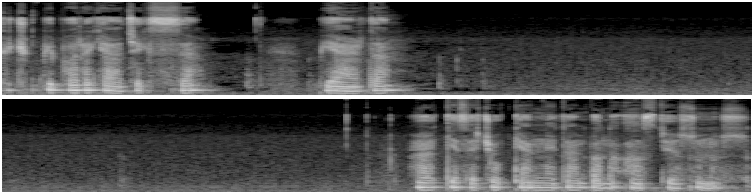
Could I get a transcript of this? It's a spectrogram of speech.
Ufak bir para gelecek size bir yerden. Herkese çokken neden bana az diyorsunuz?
